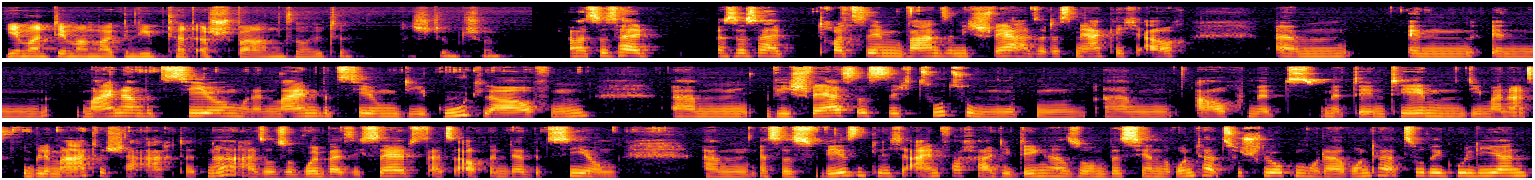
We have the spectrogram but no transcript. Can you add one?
jemand, den man mal geliebt hat, ersparen sollte. Das stimmt schon. Aber es ist halt, es ist halt trotzdem wahnsinnig schwer. Also das merke ich auch ähm, in, in meiner Beziehung oder in meinen Beziehungen, die gut laufen, ähm, wie schwer es ist, sich zuzumuten, ähm, auch mit, mit den Themen, die man als problematisch erachtet. Ne? Also sowohl bei sich selbst als auch in der Beziehung. Ähm, es ist wesentlich einfacher, die Dinge so ein bisschen runterzuschlucken oder runterzuregulieren,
